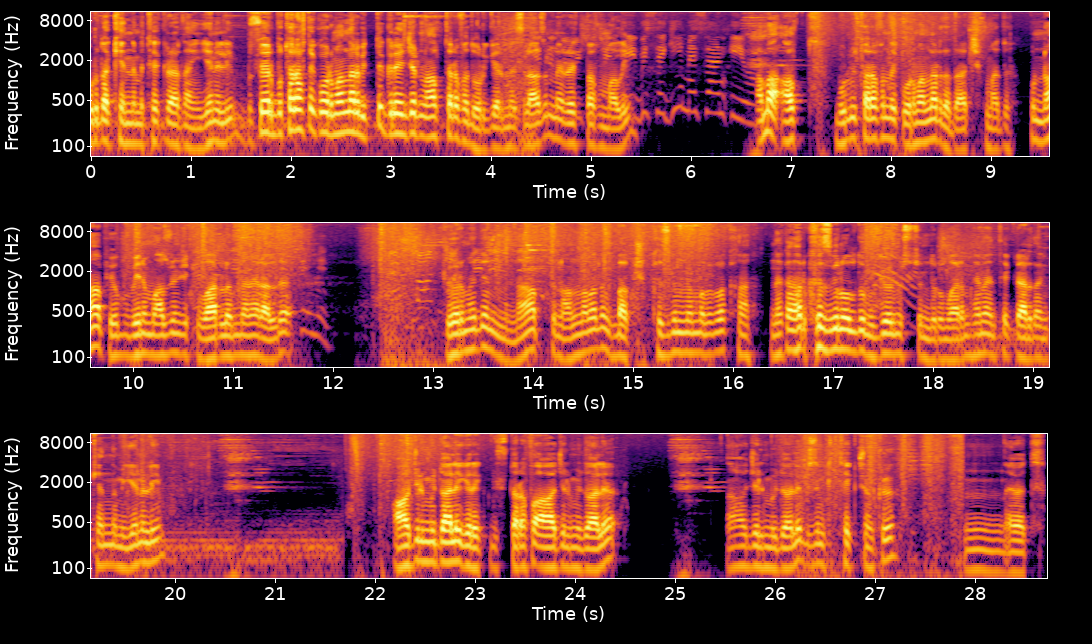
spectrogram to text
Burada kendimi tekrardan yenileyim. Bu sefer bu taraftaki ormanlar bitti. Granger'ın alt tarafa doğru gelmesi lazım. Ben red buff'ımı alayım. Ama alt blue tarafındaki ormanlar da daha çıkmadı. Bu ne yapıyor? Bu benim az önceki varlığımdan herhalde. Görmedin mi? Ne yaptın? Anlamadım. Bak şu kızgınlığıma bir bak. Ha, ne kadar kızgın olduğumu görmüşsündür umarım. Hemen tekrardan kendimi yenileyim. Acil müdahale gerekli. Üst tarafa acil müdahale. Acil müdahale. Bizimki tek çünkü. Hmm, evet.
